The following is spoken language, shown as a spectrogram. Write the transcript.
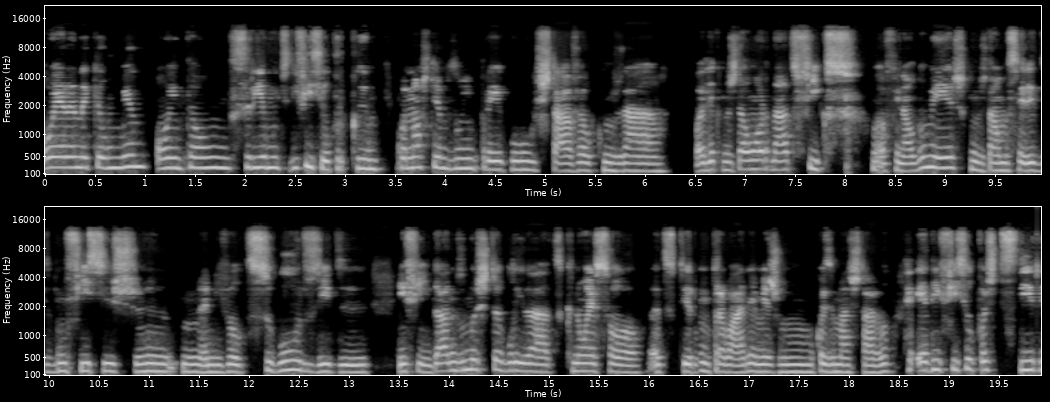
ou era naquele momento ou então seria muito difícil, porque quando nós temos um emprego estável que nos dá olha, que nos dá um ordenado fixo ao final do mês, que nos dá uma série de benefícios eh, a nível de seguros e de, enfim, dá-nos uma estabilidade que não é só a de ter um trabalho, é mesmo uma coisa mais estável. É difícil depois decidir,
